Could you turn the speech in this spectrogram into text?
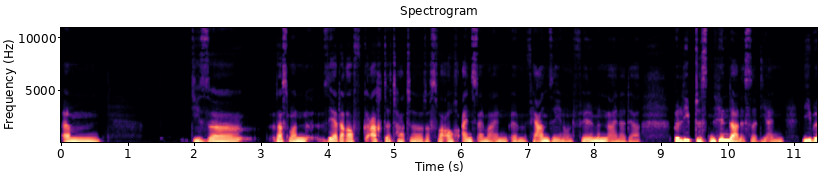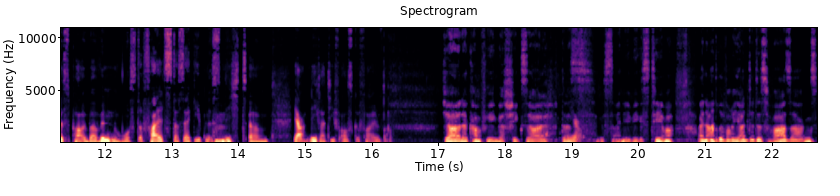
Ähm, diese, dass man sehr darauf geachtet hatte, das war auch einst einmal in, im Fernsehen und Filmen einer der beliebtesten Hindernisse, die ein Liebespaar überwinden musste, falls das Ergebnis hm. nicht ähm, ja, negativ ausgefallen war. Ja, der Kampf gegen das Schicksal, das ja. ist ein ewiges Thema. Eine andere Variante des Wahrsagens,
